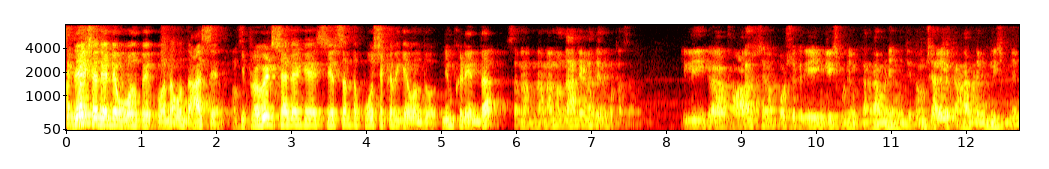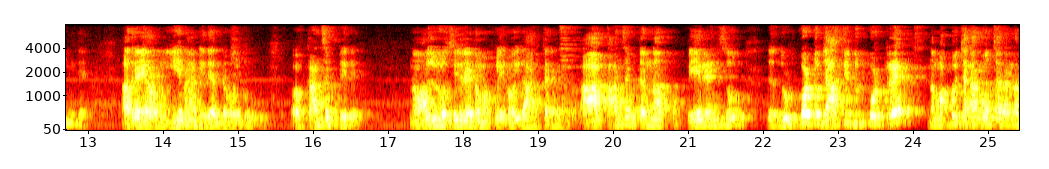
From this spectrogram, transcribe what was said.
ಅದೇ ಶಾಲೆಯಲ್ಲೇ ಓದಬೇಕು ಅನ್ನೋ ಒಂದು ಆಸೆ. ಈ ಪ್ರೈವೇಟ್ ಶಾಲೆಗೆ ಸೇರ್ಸಂತ ಪೋಷಕರಿಗೆ ಒಂದು ನಿಮ್ ಕಡೆಯಿಂದ? ಸರ್ ನಾನು ನಾನು ನಾನು ಹೇಳೋದೇನು ಗೊತ್ತಾ ಸರ್? ಇಲ್ಲಿ ಈಗ ಬಹಳಷ್ಟು ಜನ ಪೋಷಕರಿಗೆ ಇಂಗ್ಲಿಷ್ ಮೀಡಿಯಂ ಕನ್ನಡ ಮೀಡಿಯಂ ಇದೆ. ನಮ್ಮ ಶಾಲೆಯಲ್ಲಿ ಕನ್ನಡ ಮೀಡಿಯಂ ಇಂಗ್ಲಿಷ್ ಮೀಡಿಯಂ ಇದೆ. ಆದರೆ ಅವ್ರಿಗೆ ಏನಾಗಿದೆ ಅಂದ್ರೆ ಒಂದು ಕಾನ್ಸೆಪ್ಟ್ ಇದೆ. ನಾವು ಅಲ್ಲಿ ಓದಿಸಿದ್ರೆ ನಮ್ಮ ಮಕ್ಳು ಏನೋ ಇದು ಆಗ್ತಾರೆ ಅನ್ನೋದು. ಆ ಕಾನ್ಸೆಪ್ಟ್ ಅನ್ನ ಪೇರೆಂಟ್ಸು ದುಡ್ಡು ಕೊಟ್ಟು, ಜಾಸ್ತಿ ದುಡ್ಡು ಕೊಟ್ರೆ ನಮ್ಮ ಮಕ್ಕಳು ಚೆನ್ನಾಗಿ ಓದ್ತಾರೆ ಅನ್ನೋ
